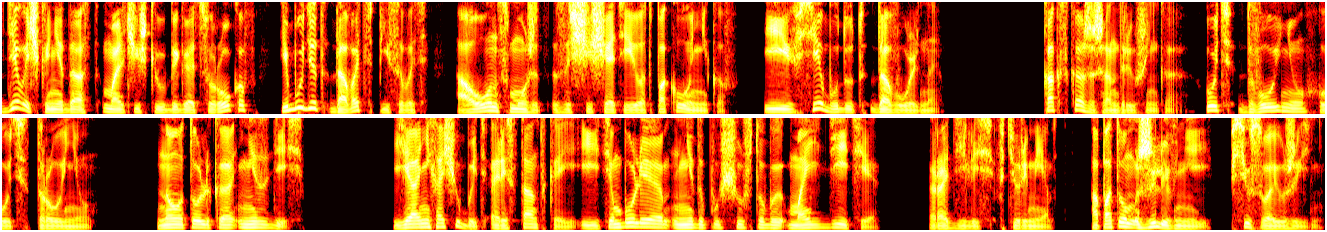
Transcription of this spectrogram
Девочка не даст мальчишке убегать с уроков и будет давать списывать, а он сможет защищать ее от поклонников, и все будут довольны». «Как скажешь, Андрюшенька, хоть двойню, хоть тройню. Но только не здесь. Я не хочу быть арестанткой и тем более не допущу, чтобы мои дети родились в тюрьме, а потом жили в ней всю свою жизнь.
